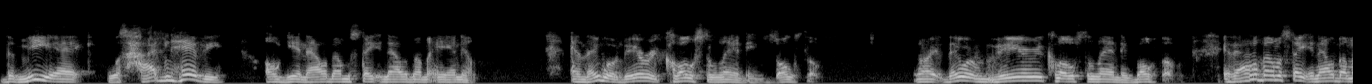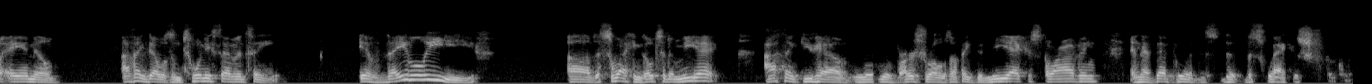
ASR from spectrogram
the MEAC was hot and heavy on getting Alabama State and Alabama A&M. And they were very close to landing both of them. All right, they were very close to landing both of them. If Alabama State and Alabama A&M, I think that was in 2017, if they leave – uh, the SWAC and go to the MEAC, I think you have reverse roles. I think the MEAC is thriving, and at that point, the, the, the SWAC is struggling.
